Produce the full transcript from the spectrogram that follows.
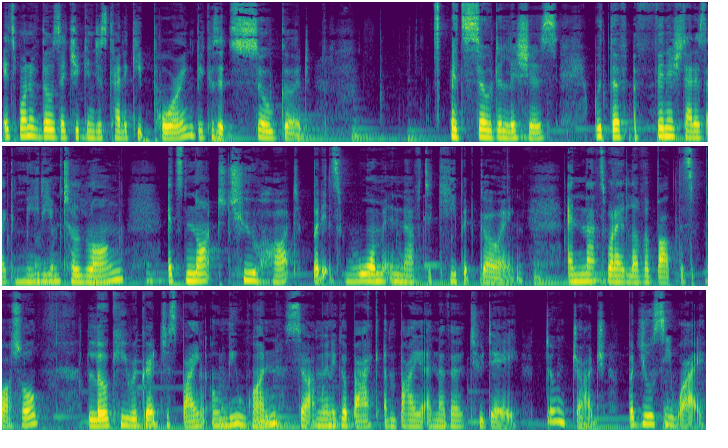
it's one of those that you can just kind of keep pouring because it's so good. It's so delicious with the finish that is like medium to long. It's not too hot, but it's warm enough to keep it going. And that's what I love about this bottle. Low key regret just buying only one, so I'm gonna go back and buy another today. Don't judge, but you'll see why.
